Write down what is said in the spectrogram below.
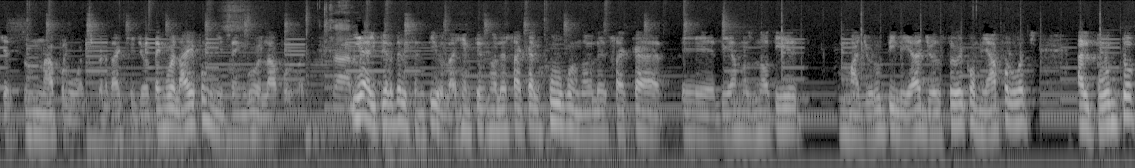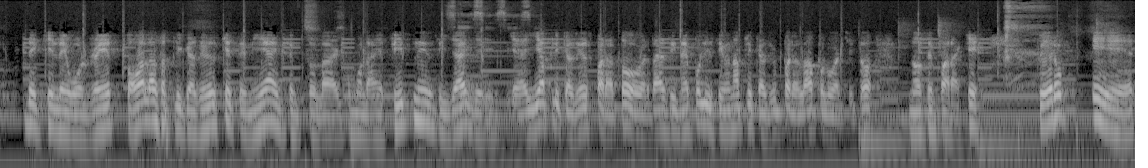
que es, un Apple Watch, ¿verdad? Que yo tengo el iPhone y tengo el Apple Watch. Y ahí pierde el sentido, la gente no le saca el jugo, no le saca, eh, digamos, no tiene mayor utilidad. Yo estuve con mi Apple Watch al punto de que le borré todas las aplicaciones que tenía, excepto la como la de fitness y ya, que, hay aplicaciones para todo, ¿verdad? Cinepolis tiene una aplicación para el Apple Watch y todo, no sé para qué. Pero, eh,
